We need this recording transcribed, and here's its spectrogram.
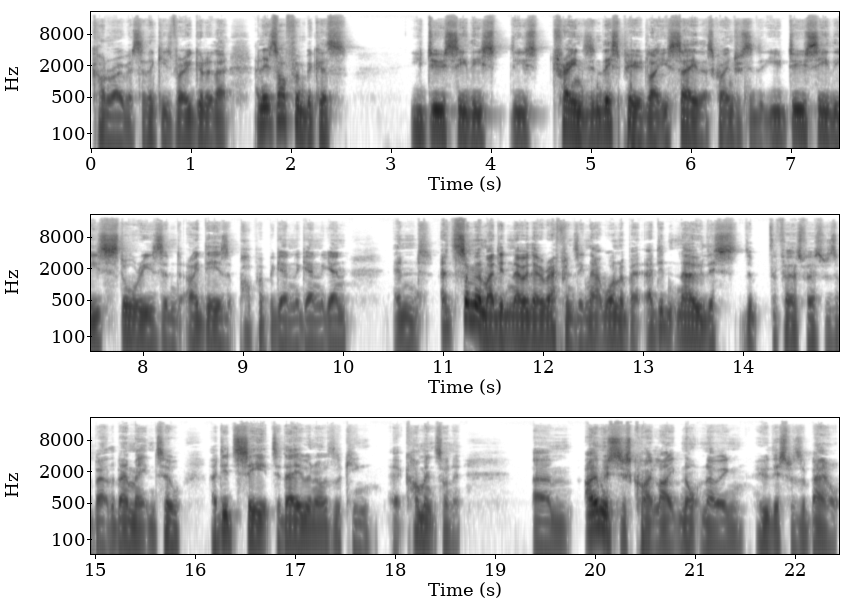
Conor Oberst. I think he's very good at that, and it's often because you do see these these trains in this period, like you say, that's quite interesting. That you do see these stories and ideas that pop up again and again and again. And, and some of them I didn't know they were referencing. That one about I didn't know this. The, the first verse was about the bandmate until I did see it today when I was looking at comments on it. Um, I was just quite like not knowing who this was about,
